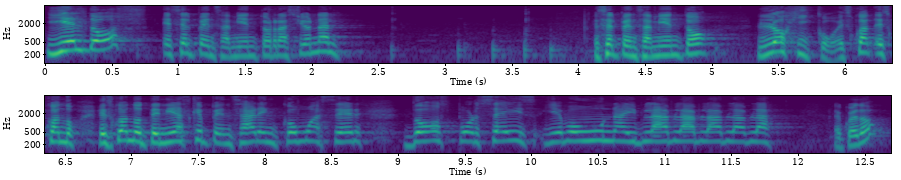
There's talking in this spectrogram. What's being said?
Y el 2 es el pensamiento racional. Es el pensamiento lógico. Es, cuando, es cuando tenías que pensar en cómo hacer 2 por 6, llevo una y bla, bla, bla, bla, bla. ¿De acuerdo?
